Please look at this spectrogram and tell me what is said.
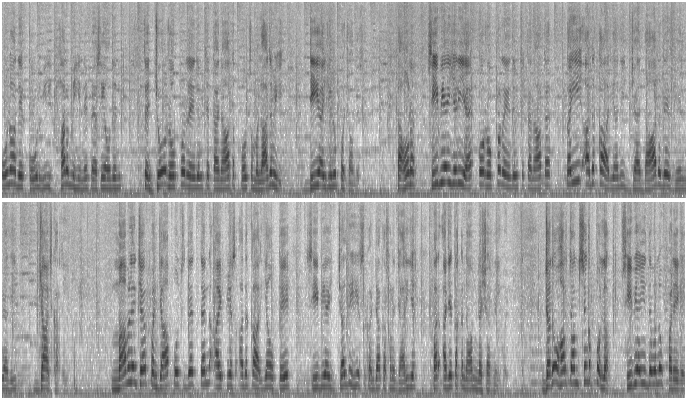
ਉਹਨਾਂ ਦੇ ਕੋਲ ਵੀ ਹਰ ਮਹੀਨੇ ਪੈਸੇ ਆਉਂਦੇ ਨੇ ਤੇ ਜੋ ਰੋਪੜ ਰੇਂਜ ਦੇ ਵਿੱਚ ਤਾਇਨਾਤ ਪੁਲਿਸ ਮੁਲਾਜ਼ਮ ਹੀ ਡੀਆਈਜੀ ਨੂੰ ਪਹੁੰਚਾਉਂਦੇ ਸੀ। ਤਾਂ ਹੁਣ ਸੀਬੀਆਈ ਜਿਹੜੀ ਹੈ, ਉਹ ਰੋਪੜ ਰੇਂਜ ਦੇ ਵਿੱਚ ਤਾਇਨਾਤ ਕਈ ਅਧਿਕਾਰੀਆਂ ਦੀ ਜਾਇਦਾਦ ਦੇ ਵੇਰਵਿਆਂ ਦੀ ਜਾਂਚ ਕਰ ਰਹੀ ਹੈ। ਮਾਮਲੇ 'ਚ ਪੰਜਾਬ ਪੁਲਿਸ ਦੇ ਤਿੰਨ ਆਈਪੀਐਸ ਅਧਿਕਾਰੀਆਂ ਉੱਤੇ ਸੀਬੀਆਈ ਜਲਦੀ ਹੀ ਸਕੰਜਾ ਕੱਸਣ ਜਾਰੀ ਹੈ। ਪਰ ਅਜੇ ਤੱਕ ਨਾਮ ਨਸ਼ਰ ਨਹੀਂ ਹੋਏ। ਜਦੋਂ ਹਰਚੰਦ ਸਿੰਘ ਭੁੱਲਰ ਸੀਬੀਆਈ ਦੇ ਵੱਲੋਂ ਫੜੇ ਗਏ,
